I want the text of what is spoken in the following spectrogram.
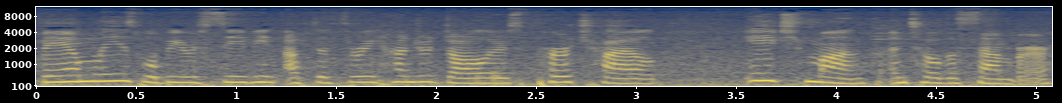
families will be receiving up to $300 per child each month until December.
